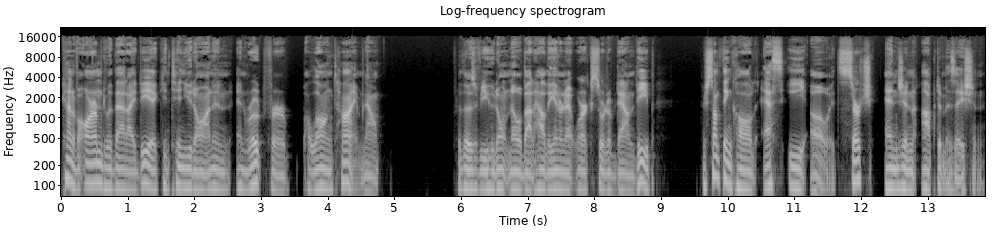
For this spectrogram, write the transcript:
kind of armed with that idea, continued on and, and wrote for a long time. Now, for those of you who don't know about how the internet works sort of down deep, there's something called SEO. It's search engine optimization.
